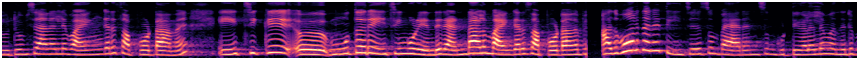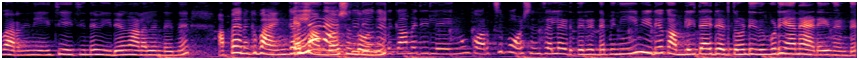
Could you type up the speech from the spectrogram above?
യൂട്യൂബ് ചാനലിൽ ഭയങ്കര സപ്പോർട്ടാണ് ഏച്ചിക്ക് മൂത്തൊരു ഏച്ചിയും കൂടിയുണ്ട്. രണ്ടാളും ഭയങ്കര സപ്പോർട്ടാണ് അതുപോലെ തന്നെ ടീച്ചേഴ്സും പാരന്റ്സും കുട്ടികളെല്ലാം വന്നിട്ട് പറഞ്ഞു ഏച്ചി ഏച്ചിന്റെ വീഡിയോ കാണലുണ്ടെന്ന്. അപ്പൊ എനിക്ക് ഭയങ്കര സന്തോഷം തോന്നി. എടുക്കാൻ പറ്റിയില്ലെങ്കിൽ കുറച്ച് പോർഷൻസ് എല്ലാം എടുത്തിട്ടുണ്ട്. പിന്നെ ഈ വീഡിയോ കംപ്ലീറ്റ് ആയിട്ട് എടുത്തുകൊണ്ട് ഇതും കൂടി ഞാൻ ആഡ് ചെയ്യുന്നുണ്ട്.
